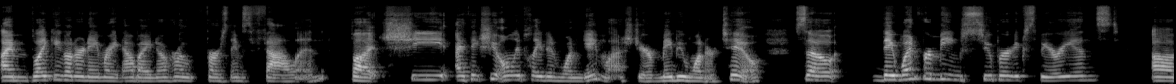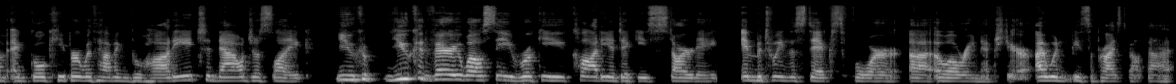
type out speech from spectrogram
I'm blanking on her name right now, but I know her first name's Phallon. But she, I think she only played in one game last year, maybe one or two. So they went from being super experienced um, at goalkeeper with having Bouhaddi to now just like you could you could very well see rookie Claudia Dickey starting in between the sticks for uh, OL Reign next year. I wouldn't be surprised about that.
